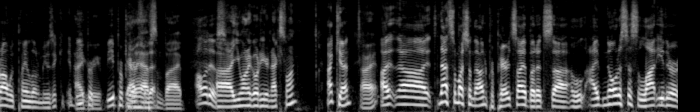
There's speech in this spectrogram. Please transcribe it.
wrong with playing a little music. And be I pre- agree. be prepared Gotta have that. some vibe. All it is. Uh, you want to go to your next one? I can. All right. I, uh, it's not so much on the unprepared side, but it's uh, I've noticed this a lot. Either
